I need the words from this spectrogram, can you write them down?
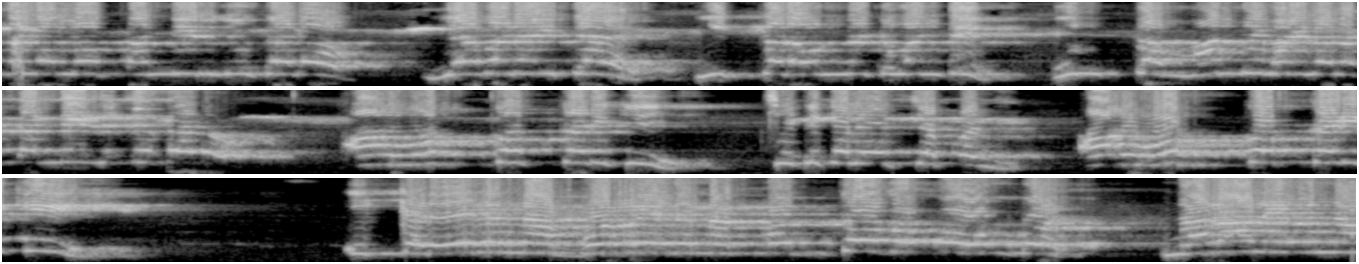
కళ్ళల్లో కన్నీరు చూశాడో ఎవడైతే ఇక్కడ ఉన్నటువంటి ఇంత మంది మహిళల కన్నీళ్ళు చూశాడో ఆ ఒక్కొక్కడికి చిటికలేసి చెప్పండి. ఆ ఒక్కొక్కడికి ఇక్కడ ఏదన్నా బుర్ర ఏదన్నా కొత్త గొప్ప ఉంటే నరాలు ఏమన్నా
